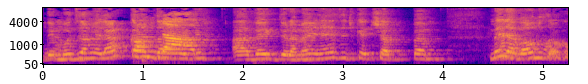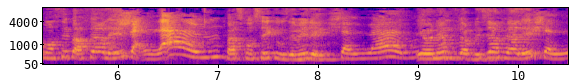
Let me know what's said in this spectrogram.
des mozzarella corn dog avec de la mayonnaise et du ketchup. Mais d'abord, nous allons commencer par faire les... Shout Parce qu'on sait que vous aimez les... Shout Et on aime vous faire plaisir à faire les... Shout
